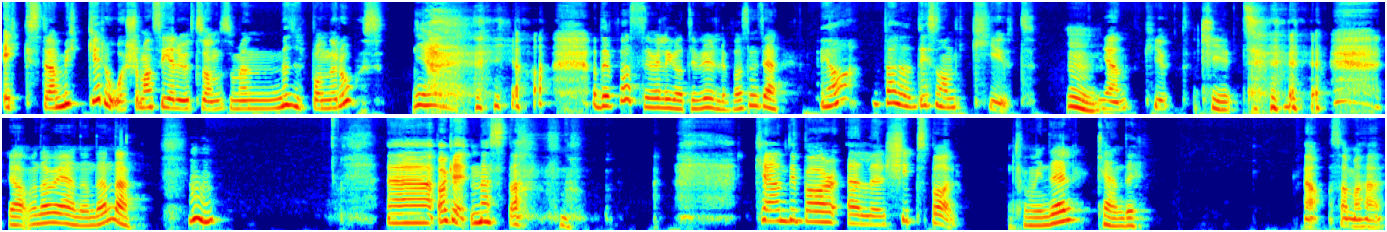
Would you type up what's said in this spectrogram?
extra mycket rouge. Så man ser ut som, som en nyponros. Ja, ja. Og det passer veldig godt i bryllupet, syns jeg. Ja, väldigt sån cute. Mm, Igen, cute. cute. ja, men da var vi enige om den, da. Mm. Eh, Okej, nästa. Candy bar eller chips bar? For min del candy. Ja, samma här.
